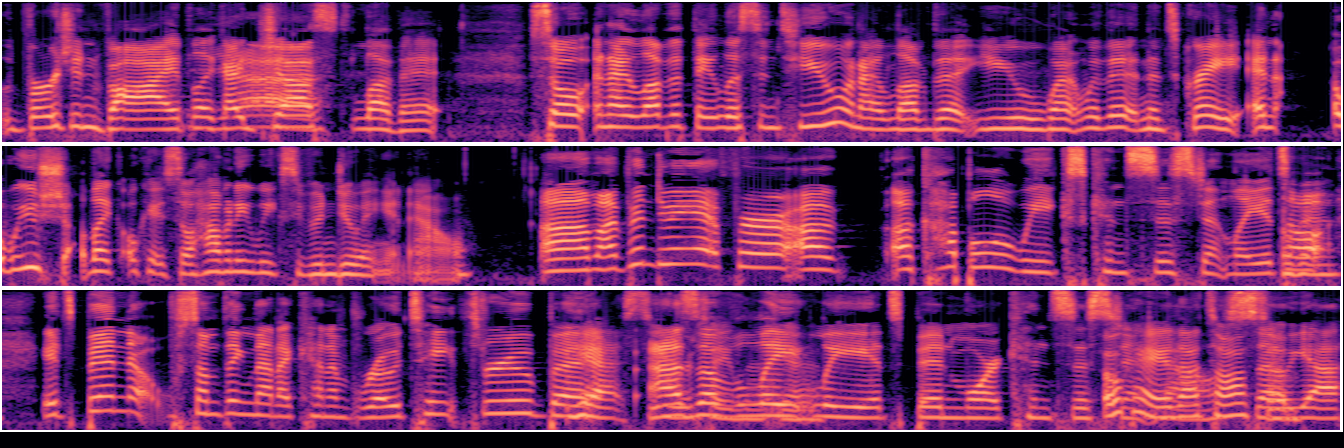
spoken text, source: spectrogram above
Virgin vibe. Like I just love it. So, and I love that they listened to you, and I love that you went with it, and it's great. And we sh- like, okay, so how many weeks have you been doing it now? Um, I've been doing it for a, a couple of weeks consistently. It's all it's been something that I kind of rotate through, but Yes, as of that, yeah. lately, it's been more consistent. Okay, that's now. So awesome. yeah,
